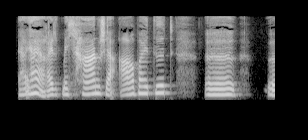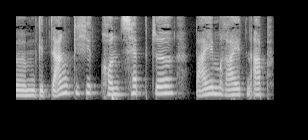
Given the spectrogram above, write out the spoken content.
er, ja, er reitet mechanisch, er arbeitet äh, ähm, gedankliche Konzepte beim Reiten ab.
